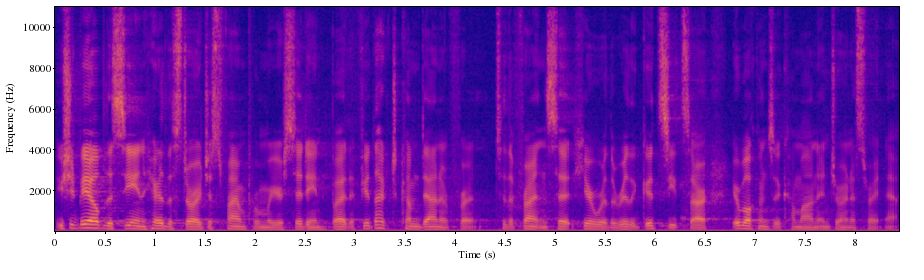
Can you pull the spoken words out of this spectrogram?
You should be able to see and hear the story just fine from where you're sitting, but if you'd like to come down in front, to the front and sit here where the really good seats are, you're welcome to come on and join us right now.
